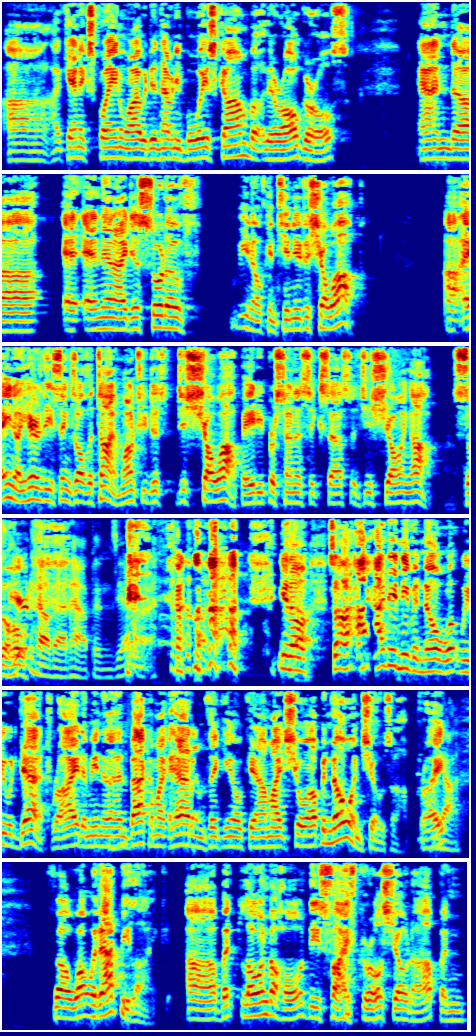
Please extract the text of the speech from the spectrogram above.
I can't explain why we didn't have any boys come, but they're all girls. And and, and then I just sort of, you know, continue to show up. Uh, I, you know, hear these things all the time. Why don't you just just show up? Eighty percent of success is just showing up. So weird how that happens. Yeah, you know. Yeah. So I, I, didn't even know what we would get. Right. I mean, uh, in the back of my head, I'm thinking, okay, I might show up, and no one shows up. Right. Yeah. So what would that be like? Uh, but lo and behold, these five girls showed up, and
